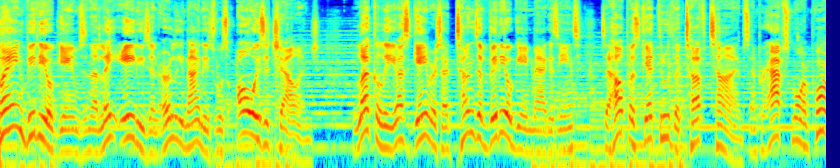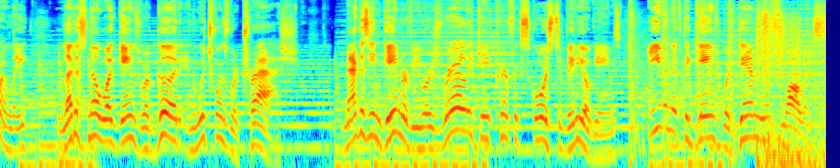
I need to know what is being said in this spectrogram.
Playing video games in the late 80s and early 90s was always a challenge. Luckily, us gamers had tons of video game magazines to help us get through the tough times, and perhaps more importantly, let us know what games were good and which ones were trash. Magazine game reviewers rarely gave perfect scores to video games, even if the games were damn near flawless.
